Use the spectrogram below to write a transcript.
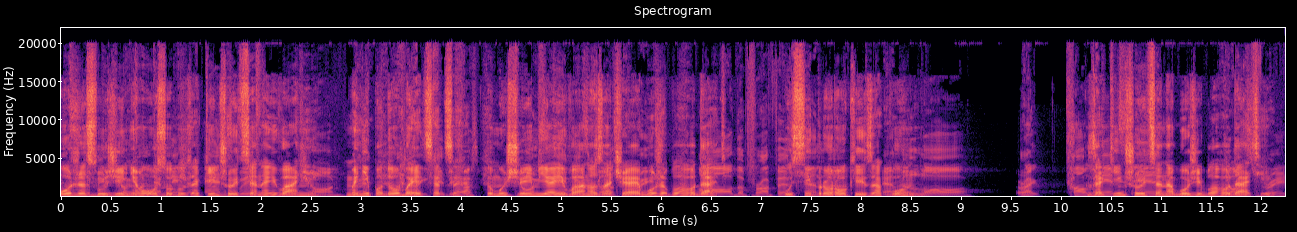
Отже, служіння осуду закінчується на Івані. Мені подобається це, тому що ім'я Іван означає Божа благодать. Усі пророки і закон закінчуються на Божій благодаті.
